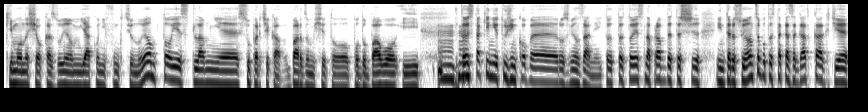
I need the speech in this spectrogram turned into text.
kim one się okazują, jak oni funkcjonują, to jest dla mnie super ciekawe. Bardzo mi się to podobało i, -hmm. i to jest takie nietuzinkowe rozwiązanie. I to, to, to jest naprawdę też interesujące, bo to jest taka zagadka, gdzie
